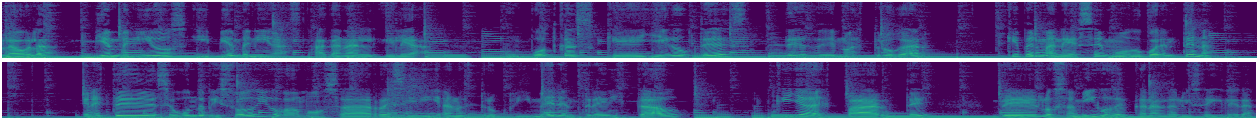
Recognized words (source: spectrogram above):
Hola, hola, bienvenidos y bienvenidas a Canal LA, un podcast que llega a ustedes desde nuestro hogar que permanece en modo cuarentena. En este segundo episodio vamos a recibir a nuestro primer entrevistado, que ya es parte de los amigos del canal de Luis Aguilera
